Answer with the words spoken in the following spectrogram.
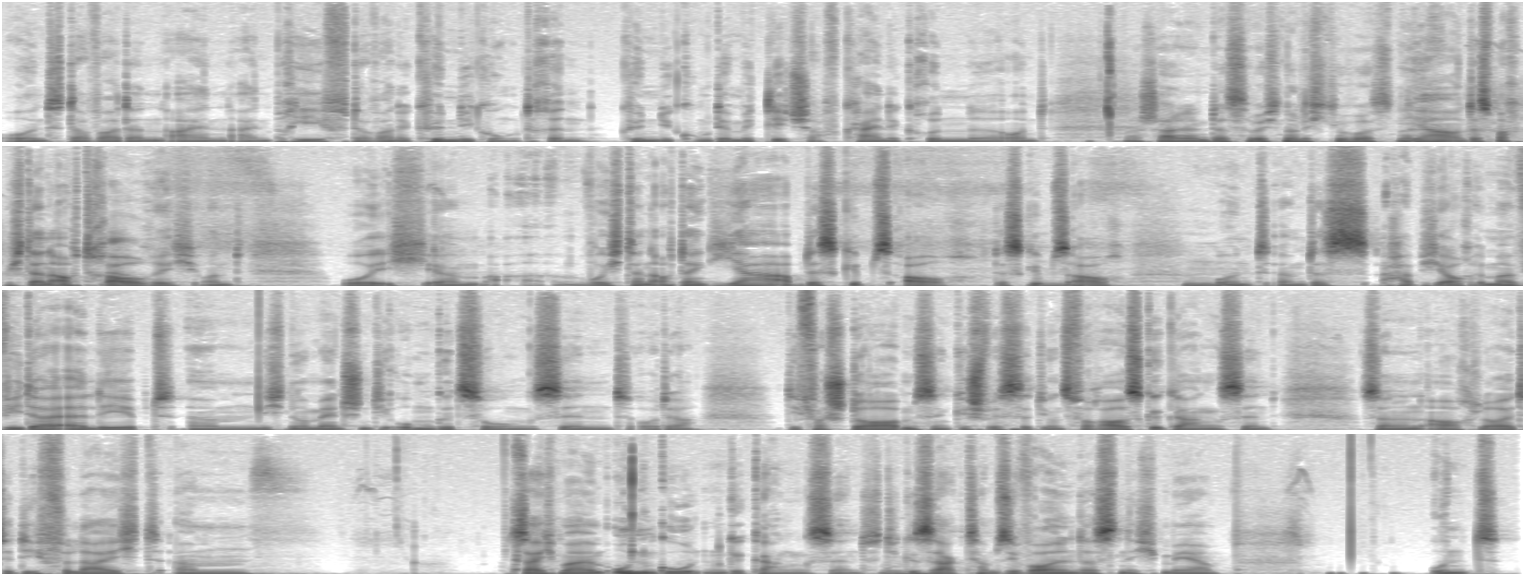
und da war dann ein, ein Brief, da war eine Kündigung drin, Kündigung der Mitgliedschaft, keine Gründe und Wahrscheinlich, das habe ich noch nicht gewusst. Ne? Ja, und das macht mich dann auch traurig ja. und wo ich, ähm, wo ich dann auch denke, ja, aber das gibt es auch, das gibt es mhm. auch mhm. und ähm, das habe ich auch immer wieder erlebt, ähm, nicht nur Menschen, die umgezogen sind oder die verstorben sind, Geschwister, die uns vorausgegangen sind, sondern auch Leute, die vielleicht ähm, sag ich mal, im Unguten gegangen sind, die mhm. gesagt haben, sie wollen das nicht mehr. Und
